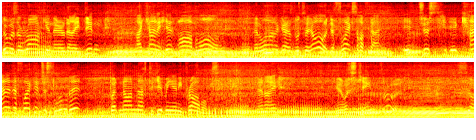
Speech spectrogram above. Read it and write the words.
there was a rock in there that I didn't, I kind of hit oblong. And a lot of guys would say, oh, it deflects off that. It just, it kind of deflected just a little bit, but not enough to give me any problems. And I, you know, just came through it. So,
